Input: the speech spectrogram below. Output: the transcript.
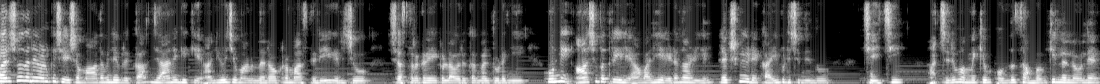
പരിശോധനകൾക്ക് ശേഷം മാധവന്റെ വൃക്ക ജാനകിക്ക് അനുയോജ്യമാണെന്ന് ഡോക്ടർമാർ സ്ഥിരീകരിച്ചു. ശസ്ത്രക്രിയക്കുള്ള ഒരുക്കങ്ങൾ തുടങ്ങി. ഉണ്ണി ആശുപത്രിയിലെ ആ വലിയ ഇടനാഴിയിൽ ലക്ഷ്മിയുടെ കൈപിടിച്ചു നിന്നു. ചേച്ചി അച്ഛനും അമ്മയ്ക്കും ഒന്നും സംഭവിക്കില്ലല്ലോ അല്ലേ?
